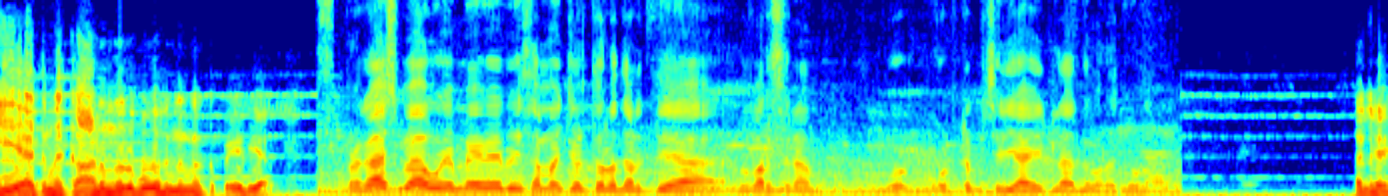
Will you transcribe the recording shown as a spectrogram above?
ഈ ഏട്ടനെ കാണുന്നത് പോലും നിങ്ങൾക്ക് പേടിയാണ് Prakash Babu M A B സംബന്ധിച്ചിടത്തോളം നടത്തിയ വിമർശനം ഒട്ടും ശരിയായിട്ടില്ല എന്ന് പറഞ്ഞു അല്ലേ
